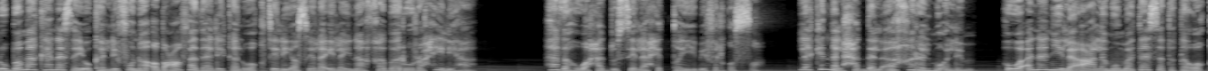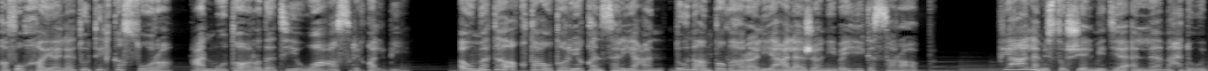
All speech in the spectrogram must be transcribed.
ربما كان سيكلفنا أضعاف ذلك الوقت ليصل إلينا خبر رحيلها. هذا هو حد السلاح الطيب في القصة. لكن الحد الآخر المؤلم هو أنني لا أعلم متى ستتوقف خيالات تلك الصورة عن مطاردتي وعصر قلبي. أو متى أقطع طريقا سريعا دون أن تظهر لي على جانبيه كالسراب. في عالم ال social media اللامحدود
